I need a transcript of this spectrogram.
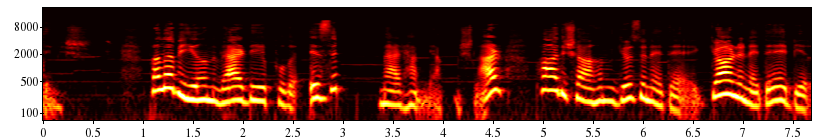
demiş. Palabıyığın verdiği pulu ezip merhem yapmışlar. Padişahın gözüne de gönlüne de bir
